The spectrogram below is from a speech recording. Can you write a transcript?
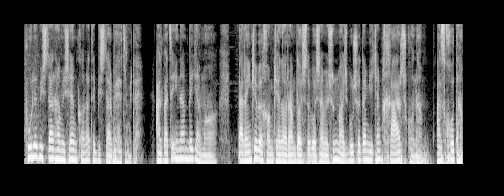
پول بیشتر همیشه امکانات بیشتر بهت میده. البته اینم بگم ها برای اینکه بخوام کنارم داشته باشمشون مجبور شدم یکم خرج کنم. از خودم.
